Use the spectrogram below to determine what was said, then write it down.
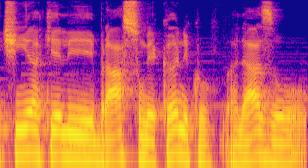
tinha aquele braço mecânico, aliás, o,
